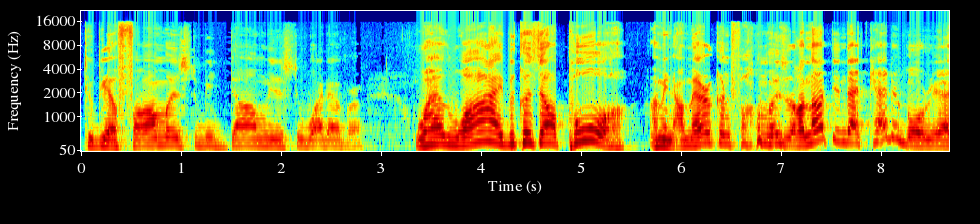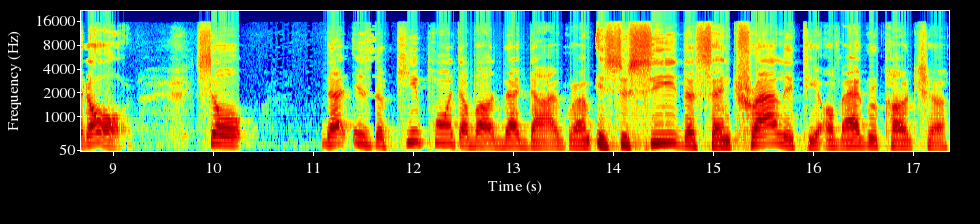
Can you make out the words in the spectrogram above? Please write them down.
to be a farmer is to be dumb, is to whatever. Well, why? Because they are poor. I mean, American farmers are not in that category at all. So that is the key point about that diagram, is to see the centrality of agriculture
